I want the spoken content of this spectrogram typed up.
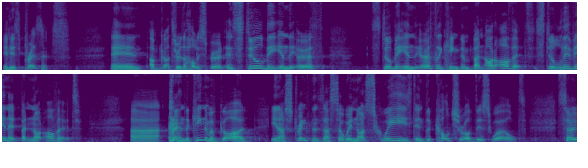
in his presence. And I've got through the Holy Spirit and still be in the earth, still be in the earthly kingdom, but not of it. Still live in it, but not of it. Uh, and the kingdom of God in us strengthens us so we're not squeezed into the culture of this world. So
